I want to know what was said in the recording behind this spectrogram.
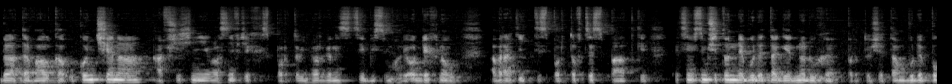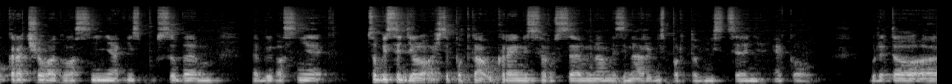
byla ta válka ukončena a všichni vlastně v těch sportovních organizacích by si mohli oddechnout a vrátit ty sportovce zpátky. Tak si myslím, že to nebude tak jednoduché, protože tam bude pokračovat vlastně nějakým způsobem, by vlastně co by se dělo, až se potká Ukrajiny s Rusem na mezinárodní sportovní scéně. Jako bude to,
